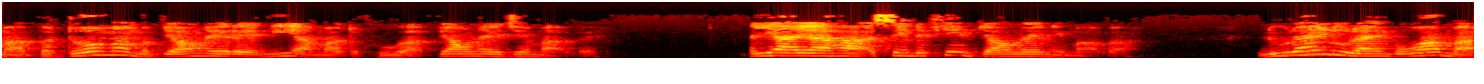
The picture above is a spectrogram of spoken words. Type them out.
မှာဘတော်မှ မပြောင်းလဲတဲ့နိယာမတစ်ခုက ပြောင်းလဲခြင်းပါပဲ။အရာရာဟာအစဉ်တစ်ဖြင့် ပြောင်းလဲနေမှာပါ။လူတိုင်းလူတိုင်း ဘဝမှာ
